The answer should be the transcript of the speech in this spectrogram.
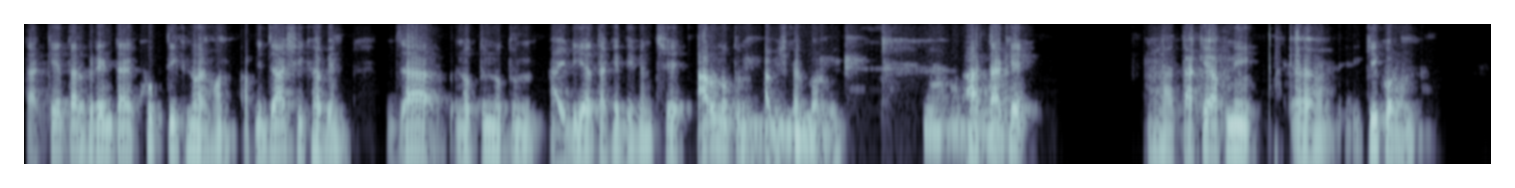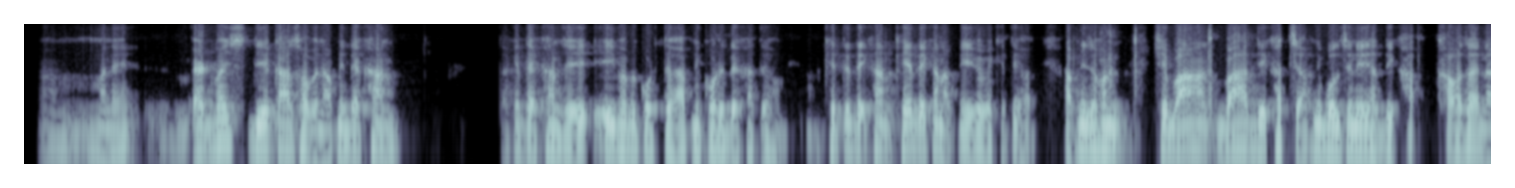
তাকে তার ব্রেনটা খুব তীক্ষ্ণ এখন। আপনি যা শিখাবেন যা নতুন নতুন আইডিয়া তাকে দিবেন সে আরও নতুন আবিষ্কার করবে। আর তাকে তাকে আপনি আহ, কি করুন? উম, মানে অ্যাডভাইস দিয়ে কাজ হবে না। আপনি দেখান। তাকে দেখান যে এইভাবে করতে হয়, আপনি করে দেখাতে হবে। খেতে দেখান, খেয়ে দেখান আপনি এইভাবে খেতে হয়। আপনি যখন সে বাঁ হাত দিয়ে খাচ্ছে, আপনি বলছেন এই হাত দিয়ে খাওয়া যায় না,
